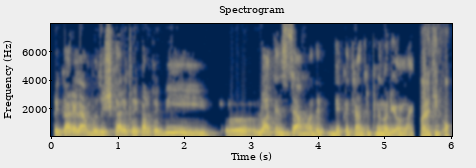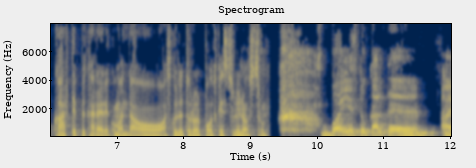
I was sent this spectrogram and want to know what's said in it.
pe care le-am văzut și care cred că ar trebui uh, luate în seamă de, de către antreprenorii online. Valentin, o carte pe care ai recomanda-o ascultătorilor podcastului nostru? Băi, este o carte a,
